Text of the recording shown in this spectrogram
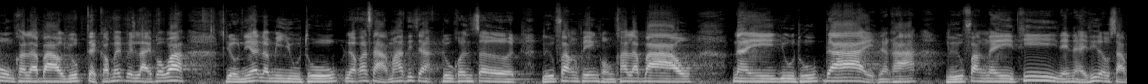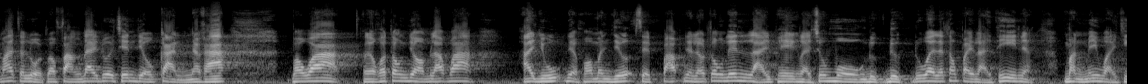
วงคาราบาวยุบแต่ก็ไม่เป็นไร เพราะว่าเดี๋ยวนี้เรามี YouTube แล้วก็สามารถที่จะดูคอนเสิร์ต หรือฟังเพลงของคาราบาวใน YouTube ได้นะคะ หรือฟังในที่ไหนๆที่เราสามารถจะโหลดมาฟังได้ด้วยเช่นเดียวกันนะคะ เพราะว่าเราก็ต้องยอมรับว่าอายุเนี่ยพอมันเยอะเสร็จปั๊บเนี่ยเราต้องเล่นหลายเพลงหลายชั่วโมง ดึกๆด้วยแล้วต้องไปหลายที่เนี่ยมันไม่ไหวจ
